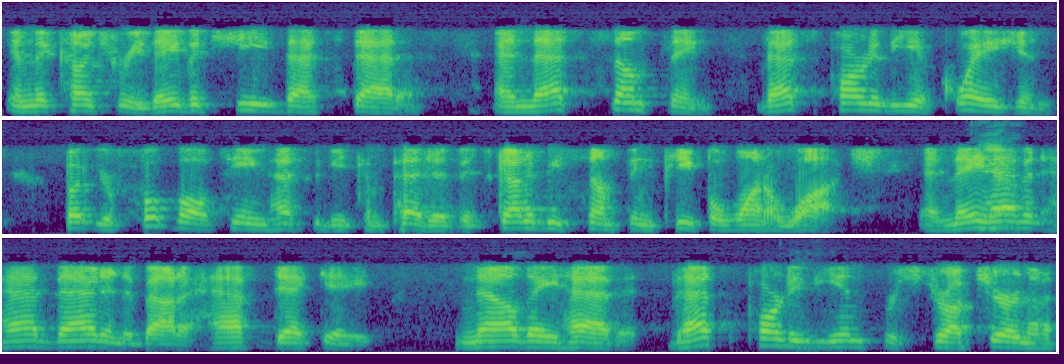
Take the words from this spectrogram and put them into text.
in the country. They've achieved that status. And that's something, that's part of the equation but your football team has to be competitive. It's got to be something people want to watch. And they yeah. haven't had that in about a half decade. Now they have it. That's part of the infrastructure, and I,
